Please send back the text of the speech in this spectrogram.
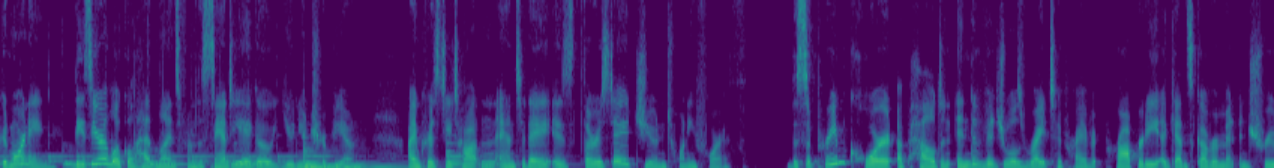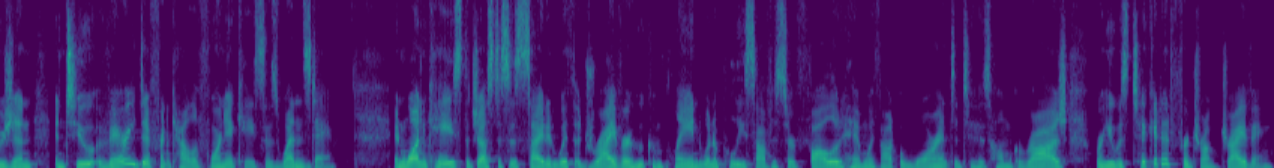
Good morning. These are your local headlines from the San Diego Union Tribune. I'm Kristy Totten, and today is Thursday, June 24th. The Supreme Court upheld an individual's right to private property against government intrusion in two very different California cases Wednesday. In one case, the justices sided with a driver who complained when a police officer followed him without a warrant into his home garage, where he was ticketed for drunk driving.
